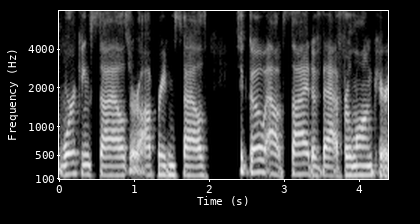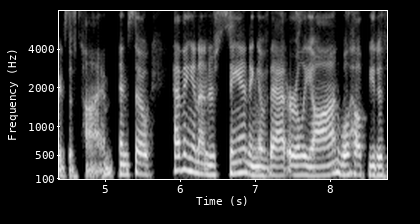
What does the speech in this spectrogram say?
working styles or operating styles to go outside of that for long periods of time. And so having an understanding of that early on will help you to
